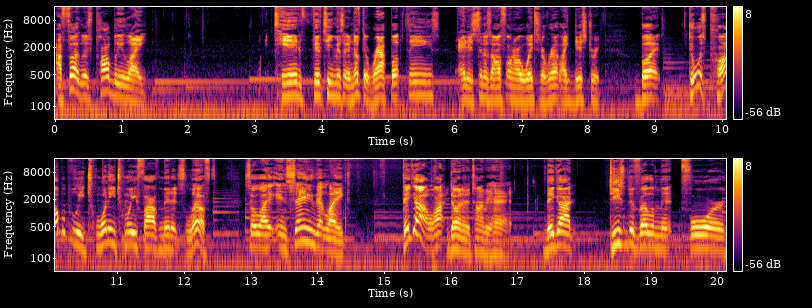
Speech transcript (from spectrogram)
I felt like it was probably like 10, 15 minutes, like enough to wrap up things and it sent us off on our way to the red light district. But there was probably 20, 25 minutes left. So, like, in saying that, like, they got a lot done at the time they had. They got decent development for,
